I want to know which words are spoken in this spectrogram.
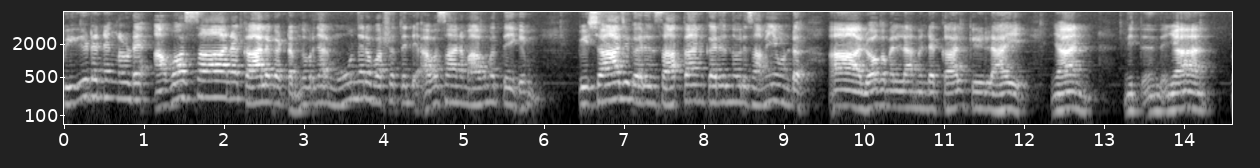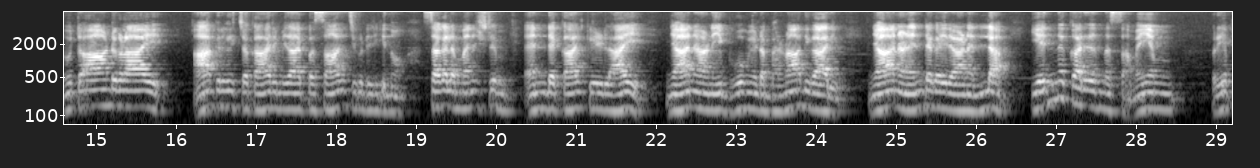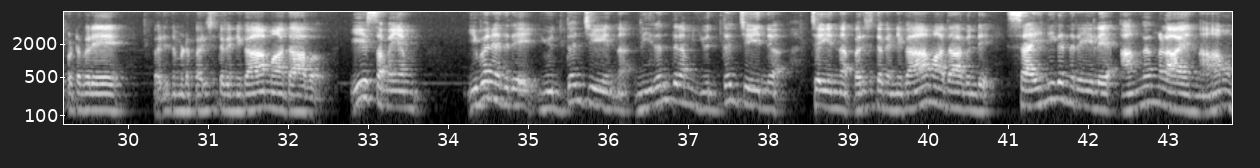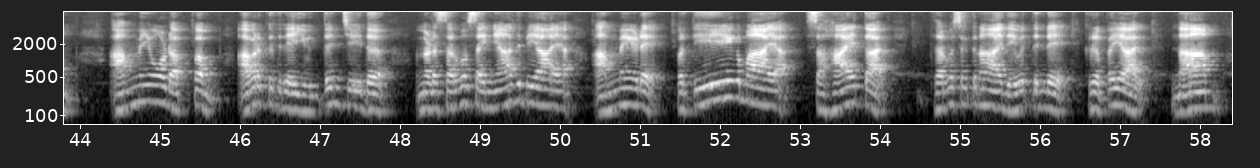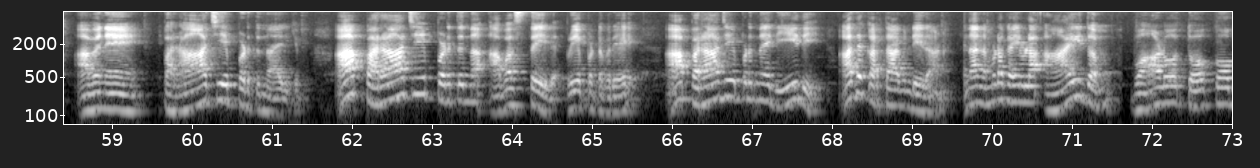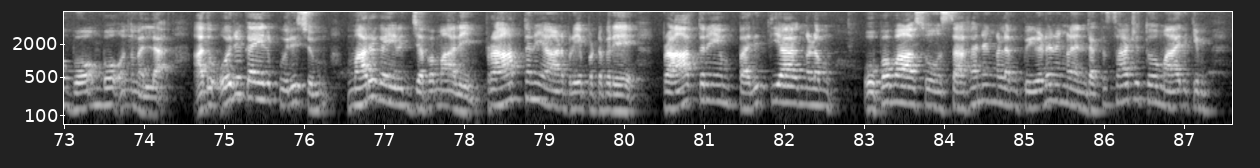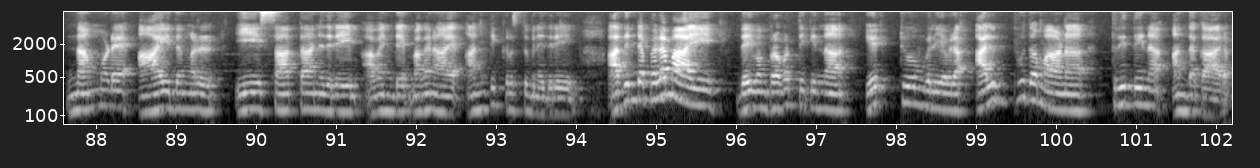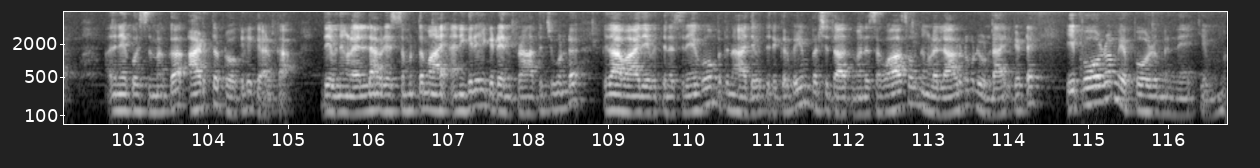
പീഡനങ്ങളുടെ അവസാന കാലഘട്ടം എന്ന് പറഞ്ഞാൽ മൂന്നര വർഷത്തിന്റെ അവസാനമാകുമ്പോഴത്തേക്കും പിശാജ് കരുതുന്ന സാത്താൻ കരുതുന്ന ഒരു സമയമുണ്ട്. ആ ലോകമെല്ലാം എന്റെ കാൽ കീഴിലായി ഞാൻ ഞാൻ നൂറ്റാണ്ടുകളായി ആഗ്രഹിച്ച കാര്യം ഇതാ സാധിച്ചു കിട്ടിയിരിക്കുന്നു സകല മനുഷ്യരും എന്റെ കാൽ കീഴിലായി ഞാനാണ് ഈ ഭൂമിയുടെ ഭരണാധികാരി. ഞാനാണ് എന്റെ കയ്യിലാണ് എല്ലാം. എന്ന് കരുതുന്ന സമയം. പ്രിയപ്പെട്ടവരെ പരി- നമ്മുടെ പരിശുദ്ധ കന്യകാമാതാവ് ഈ സമയം ഇവനെതിരെ യുദ്ധം ചെയ്യുന്ന നിരന്തരം യുദ്ധം ചെയ്യുന്ന ചെയ്യുന്ന പരിശുദ്ധ കന്യകാമാതാവിന്റെ സൈനിക നിരയിലെ അംഗങ്ങളായ നാമും അമ്മയോടൊപ്പം അവർക്കെതിരെ യുദ്ധം ചെയ്ത് നമ്മുടെ സർവസൈന്യാധിപിയായ അമ്മയുടെ പ്രത്യേകമായ സഹായത്താൽ സർവശക്തനായ ദൈവത്തിന്റെ കൃപയാൽ നാം അവനെ പരാജയപ്പെടുത്തുന്നതായിരിക്കും. ആ പരാജയപ്പെടുത്തുന്ന അവസ്ഥയിൽ പ്രിയപ്പെട്ടവരെ ആ പരാജയപ്പെടുന്ന രീതി അത് കർത്താവിന്റെതാണ്. എന്നാൽ നമ്മുടെ കയ്യിലുള്ള ആയുധം വാളോ തോക്കോ ബോംബോ ഒന്നുമല്ല. അത് ഒരു കയ്യിൽ കുരിശും മറു കയ്യിൽ ജപമാലയും. പ്രാർത്ഥനയാണ് പ്രിയപ്പെട്ടവരെ. പ്രാർത്ഥനയും പരിത്യാഗങ്ങളും ഉപവാസവും സഹനങ്ങളും പീഡനങ്ങളും രക്തസാക്ഷിത്വവുമായിരിക്കും നമ്മുടെ ആയുധങ്ങൾ ഈ സാത്താനെതിരെയും അവന്റെ മകനായ അന്തിക്രിസ്തുവിനെതിരെയും. അതിന്റെ ഫലമായി ദൈവം പ്രവർത്തിക്കുന്ന ഏറ്റവും വലിയ ഒരു അത്ഭുതമാണ് ത്രിദിന അന്ധകാരം. അതിനെക്കുറിച്ച് നമുക്ക് അടുത്ത ടോക്കിൽ കേൾക്കാം. ദൈവം നിങ്ങളെല്ലാവരെയും സമൃദ്ധമായി അനുഗ്രഹിക്കട്ടെ എന്ന് പ്രാർത്ഥിച്ചുകൊണ്ട് പിതാവായ ദൈവത്തിന്റെ സ്നേഹവും പുത്രനായ ദൈവത്തിന്റെ കൃപയും പരിശുദ്ധാത്മാവിന്റെ സഹവാസവും നിങ്ങളെല്ലാവരോടും കൂടി ഉണ്ടായിരിക്കട്ടെ. ഇപ്പോഴും എപ്പോഴും എന്നേക്കും.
